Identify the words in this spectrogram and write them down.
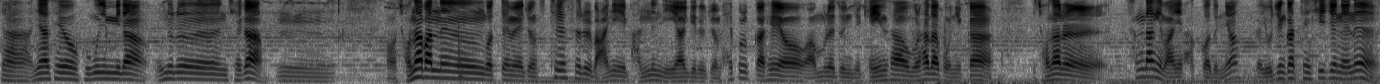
자 안녕하세요. 고군입니다. 오늘은 제가 음, 어, 전화 받는 것 때문에 좀 스트레스를 많이 받는 이야기를 좀 해볼까 해요. 아무래도 이제 개인 사업을 하다 보니까 전화를 상당히 많이 받거든요. 그러니까 요즘 같은 시즌에는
